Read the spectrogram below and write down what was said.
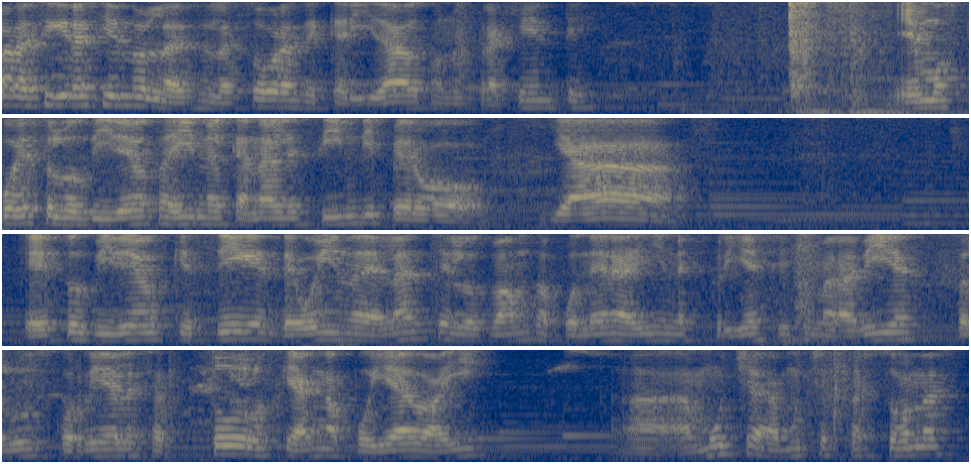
Para seguir haciendo las, las obras de caridad con nuestra gente. Hemos puesto los videos ahí en el canal de Cindy, pero ya estos videos que siguen de hoy en adelante los vamos a poner ahí en Experiencias y Maravillas. Saludos cordiales a todos los que han apoyado ahí, a, a muchas personas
